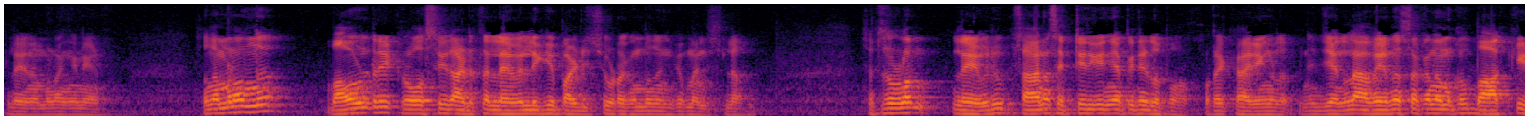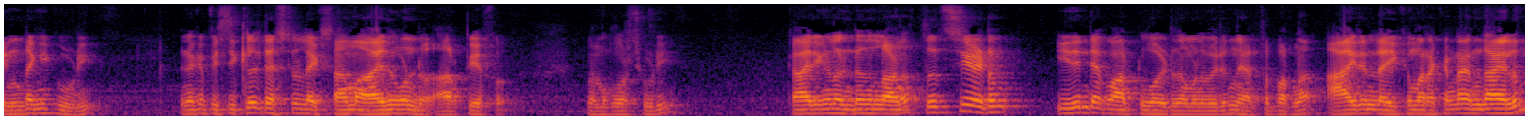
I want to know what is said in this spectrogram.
അല്ലേ നമ്മളങ്ങനെയാണ്. സോ നമ്മളൊന്ന് ബൗണ്ടറി ക്രോസ് ചെയ്ത് അടുത്ത ലെവലിലേക്ക് പഠിച്ചു തുടങ്ങുമ്പോൾ നിങ്ങൾക്ക് മനസ്സിലാവും. എത്രത്തോളം അല്ലേ ഒരു സാധനം സെറ്റ് ചെയ്ത് കഴിഞ്ഞാൽ പിന്നെ എളുപ്പമാണ് കുറേ കാര്യങ്ങൾ പിന്നെ ജനറൽ അവയർനെസ് ഒക്കെ നമുക്ക് ബാക്കി ഉണ്ടെങ്കിൽ കൂടി ഇതിനൊക്കെ ഫിസിക്കൽ ടെസ്റ്റുള്ള എക്സാം ആയതുകൊണ്ട് ആർ പി എഫ് നമുക്ക് കുറച്ചുകൂടി കാര്യങ്ങളുണ്ടെന്നുള്ളതാണ്. തീർച്ചയായിട്ടും ഇതിന്റെ പാർട്ട് ആയിട്ട് നമ്മൾ വരും. നേരത്തെ പറഞ്ഞ ആയിരം ലൈക്ക് മറക്കേണ്ട. എന്തായാലും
